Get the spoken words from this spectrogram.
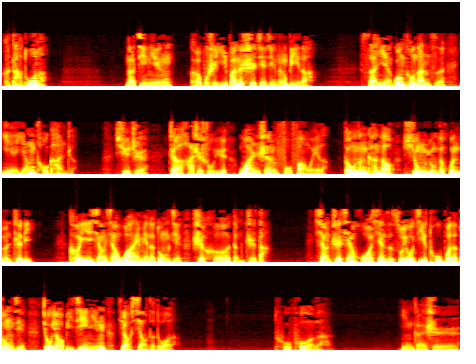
可大多了。”那季宁可不是一般的世界境能比的。三眼光头男子也仰头看着，须知这还是属于万神府范围了，都能看到汹涌的混沌之力，可以想象外面的动静是何等之大。像之前火仙子苏游基突破的动静，就要比纪宁要小得多了。突破了，应该是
